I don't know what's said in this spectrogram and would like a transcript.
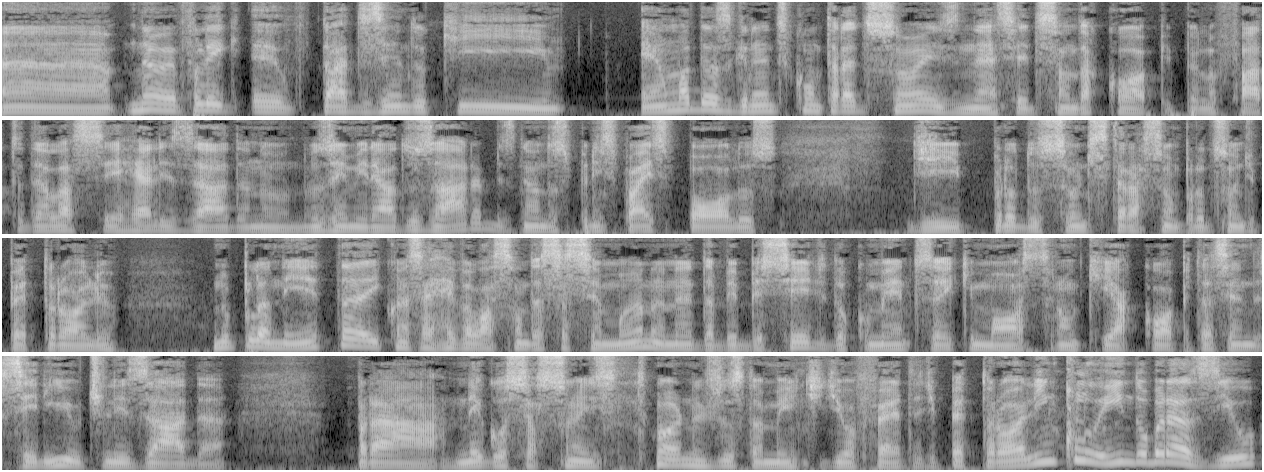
Uh, não, eu falei, eu estava dizendo que é uma das grandes contradições nessa edição da COP, pelo fato dela ser realizada no, nos Emirados Árabes, né, um dos principais polos de produção, de extração, produção de petróleo no planeta, e com essa revelação dessa semana né, da BBC, de documentos aí que mostram que a COP tá sendo, seria utilizada para negociações em torno justamente de oferta de petróleo, incluindo o Brasil,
